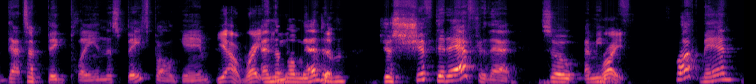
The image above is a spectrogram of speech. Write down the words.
That's a big play in this baseball game, Yeah, right. and the momentum just shifted after that. So I mean, Right. Fuck, man,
